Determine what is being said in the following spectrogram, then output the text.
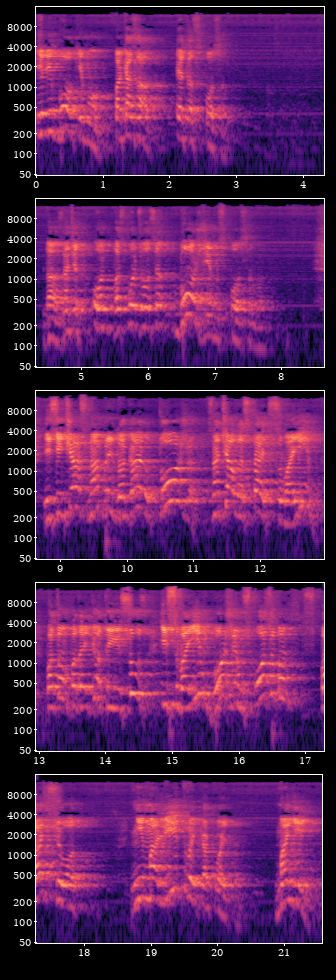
Или Бог ему показал этот способ. Да, значит, он воспользовался Божьим способом. И сейчас нам предлагают тоже сначала стать своим, потом подойдет Иисус и своим Божьим способом спасет. Не молитвой какой-то, моей,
